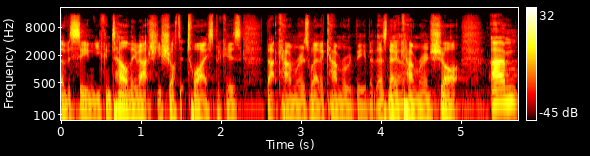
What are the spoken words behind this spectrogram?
of a scene. You can tell they've actually shot it twice because that camera is where the camera would be, but there's no Yeah. camera in shot. Um,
